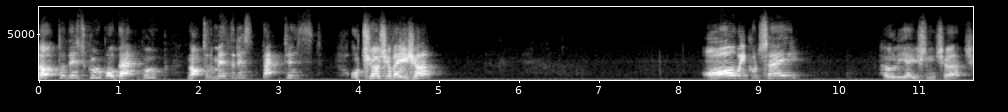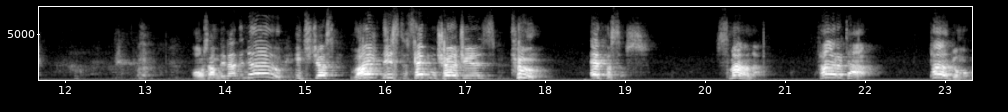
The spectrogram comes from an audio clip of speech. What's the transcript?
not to this group or that group, not to the Methodist, Baptist, or Church of Asia. Or we could say? Holy Asian Church? Or something like that. No, it's just write this to seven churches, to Ephesus, Smyrna, Thyatira, Pergamum.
